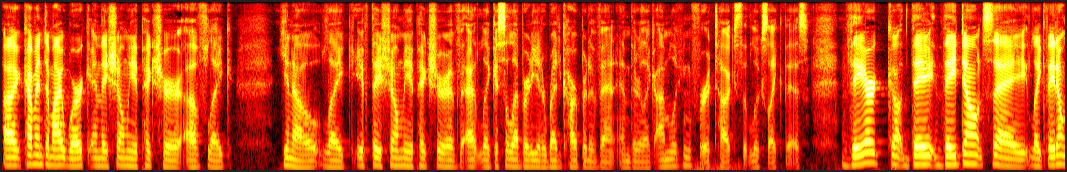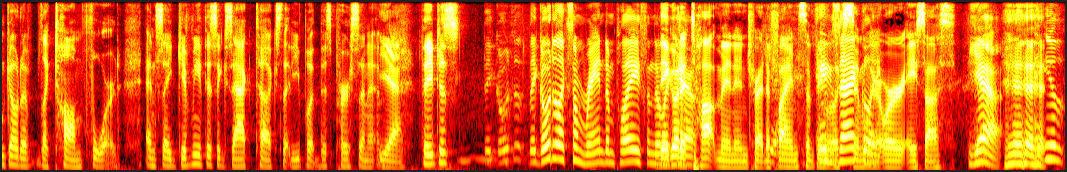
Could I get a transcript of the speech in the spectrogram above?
uh, come into my work and they show me a picture of like, you know, like if they show me a picture of at like a celebrity at a red carpet event and they're like, I'm looking for a tux that looks like this. They are go- they they don't say like they don't go to like Tom Ford and say, give me this exact tux that you put this person in. Yeah. They just They go to they go to like some random place and they're like, They like, go yeah, to Topman and try to find something that looks Exactly. similar or ASOS. Yeah, and, you know, that-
